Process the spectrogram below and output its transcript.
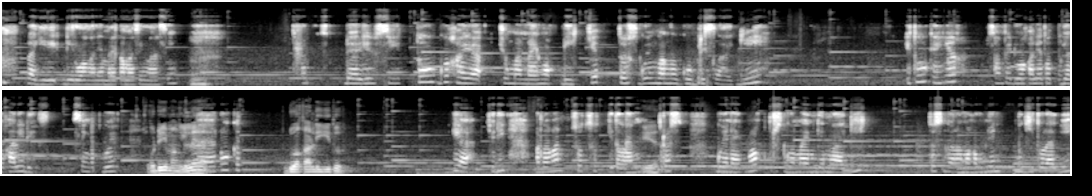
lagi di ruangannya mereka masing-masing. Hmm. Terus dari situ gue kayak cuma nengok dikit, terus gue nggak ngegubris lagi. Itu kayaknya sampai dua kali atau tiga kali deh, seingat gue. Oh, dia manggilnya Baru ke dua kali gitu. Iya, jadi pertama kan sut-sut gitu kan. Iya. Terus gue nengok, terus gue main game lagi. Terus gak lama kemudian begitu lagi.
